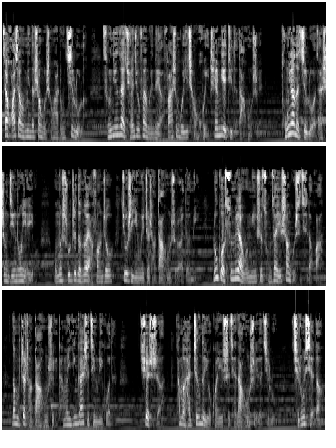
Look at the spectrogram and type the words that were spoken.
在华夏文明的上古神话中记录了，曾经在全球范围内啊发生过一场毁天灭地的大洪水。同样的记录在圣经中也有。我们熟知的诺亚方舟就是因为这场大洪水而得名。如果苏美尔文明是存在于上古时期的话，那么这场大洪水他们应该是经历过的。确实啊，他们还真的有关于史前大洪水的记录，其中写道：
